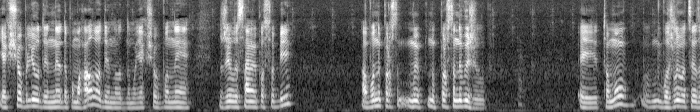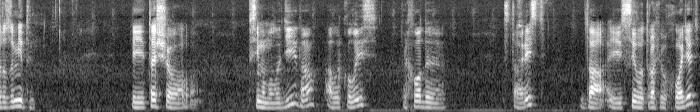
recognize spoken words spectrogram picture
Якщо б люди не допомагали один одному, якщо б вони жили самі по собі, а вони просто, ми ну, просто не вижили б. І тому важливо це зрозуміти. І те, що всі ми молоді, да? але колись приходить старість, да, і сили трохи уходять,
